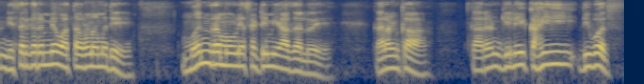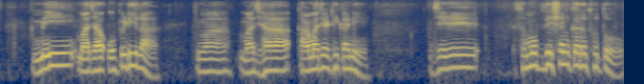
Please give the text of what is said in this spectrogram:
निसर्गरम्य वातावरणामध्ये मन रमवण्यासाठी मी आज आलो आहे कारण का? कारण गेले काही दिवस मी माझ्या ओ पी डीला किंवा माझ्या कामाच्या ठिकाणी जे समुपदेशन करत होतो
